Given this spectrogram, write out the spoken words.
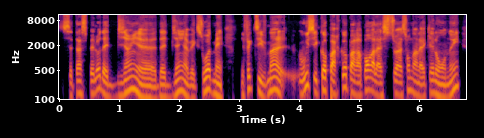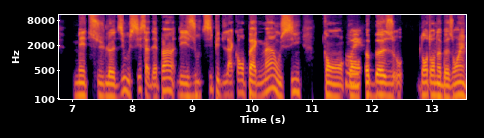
cet, aspect-là d'être bien, euh, d'être bien avec soi. Mais effectivement, oui, c'est cas par cas par rapport à la situation dans laquelle on est, mais tu l'as dit aussi, ça dépend des outils puis de l'accompagnement aussi qu'on, a besoin, dont on a besoin.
